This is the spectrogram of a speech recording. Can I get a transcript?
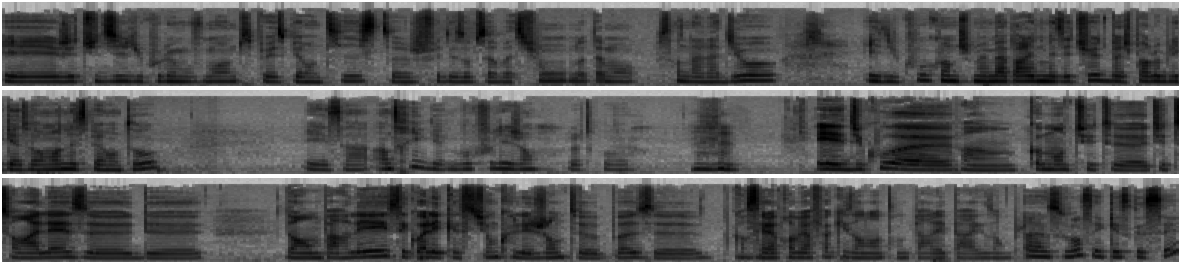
et j'étudie du coup le mouvement un petit peu espérantiste. Je fais des observations, notamment au sein de la radio. Et du coup, quand je me mets à parler de mes études, bah, je parle obligatoirement de l'espéranto. Et ça intrigue beaucoup les gens, je trouve. Et du coup, euh, comment tu te, tu te sens à l'aise euh, de, d'en parler C'est quoi les questions que les gens te posent euh, quand c'est la première fois qu'ils en entendent parler, par exemple Euh, souvent, c'est qu'est-ce que c'est.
